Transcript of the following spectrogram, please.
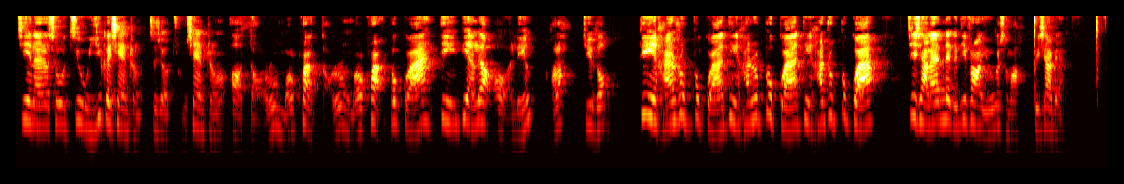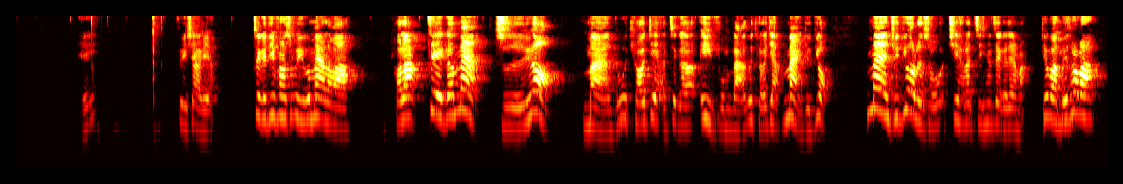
进来的时候只有一个线程，这叫主线程啊。导入模块，导入模块，不管定义变量哦，零。好了，继续走。定义函数不管，定义函数不管，定义函数不管。接下来那个地方有个什么？最下边，哎，最下边这个地方是不是有个慢了吧？好了，这个慢只要满足条件，这个 if 满足条件，慢就掉。慢就掉的时候，接下来执行这个代码，对吧？没错吧？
